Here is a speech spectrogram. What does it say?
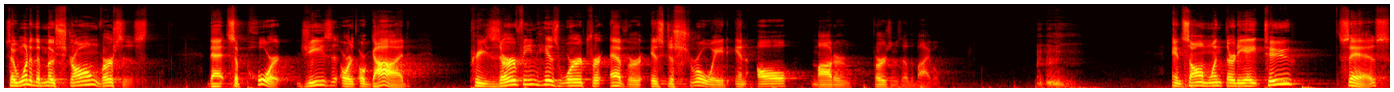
So, one of the most strong verses that support Jesus or, or God preserving his word forever is destroyed in all modern versions of the Bible. in Psalm 138 2 says,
